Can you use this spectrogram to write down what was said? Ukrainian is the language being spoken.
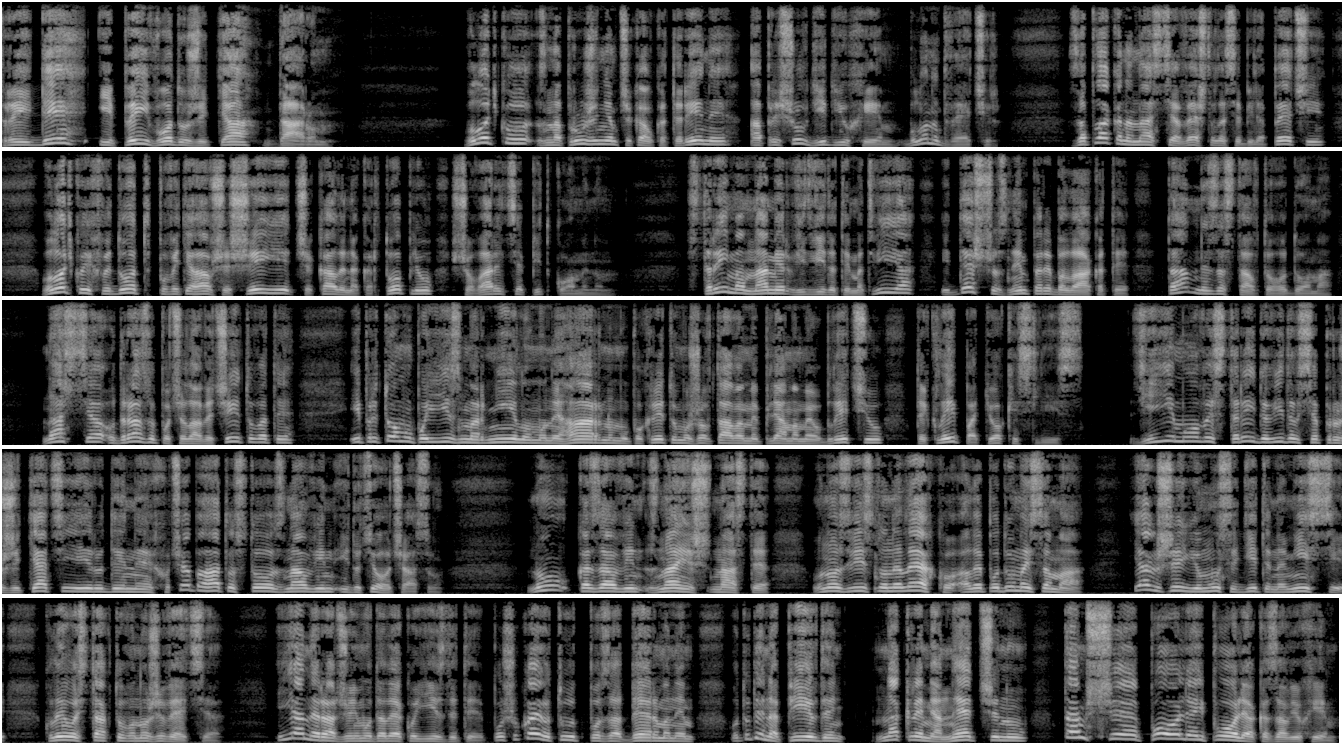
Прийди і пий воду життя даром. Володько з напруженням чекав Катерини, а прийшов дід Юхим. Було надвечір. Заплакана Настя вешталася біля печі. Володько і Хведот, повитягавши шиї, чекали на картоплю, що вариться під коменом. Старий мав намір відвідати Матвія і дещо з ним перебалакати, та не застав того дома. Настя одразу почала вичитувати, і при тому по її змарнілому, негарному, покритому жовтавими плямами обличчю текли патьоки сліз. З її мови старий довідався про життя цієї родини, хоча багато з того знав він і до цього часу. Ну, казав він, знаєш, Насте, воно, звісно, нелегко, але подумай сама, як же йому сидіти на місці, коли ось так то воно живеться. І я не раджу йому далеко їздити. Пошукай отут, поза Дерманем, отуди на південь, на Крем'янеччину. Там ще поля й поля, казав Юхим.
